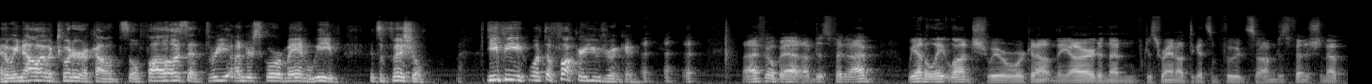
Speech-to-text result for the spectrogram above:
And we now have a Twitter account, so follow us at three underscore man weave. It's official. DP, what the fuck are you drinking? I feel bad. I'm just fin- I we had a late lunch. We were working out in the yard and then just ran out to get some food. So I'm just finishing up.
